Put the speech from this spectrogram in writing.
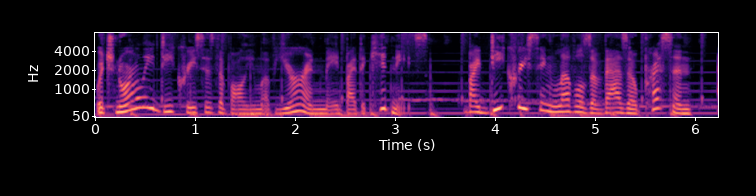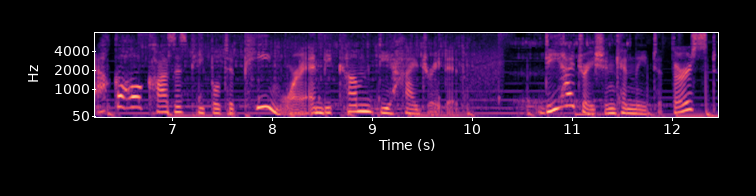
which normally decreases the volume of urine made by the kidneys. By decreasing levels of vasopressin, alcohol causes people to pee more and become dehydrated. Dehydration can lead to thirst,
